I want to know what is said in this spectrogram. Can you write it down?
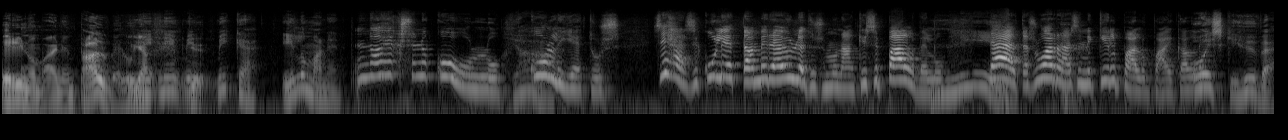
erinomainen palvelu. Ja, Niin, niin, mi- mikä? Ilmanen? No eikö se nyt kuullut? Jaa. Kuljetus. Sehän se kuljettaa meidän yllätysmunankin se palvelu. Niin. Täältä suoraan sinne kilpailupaikalle. Oiski hyvä.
